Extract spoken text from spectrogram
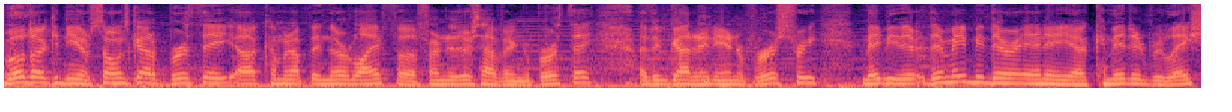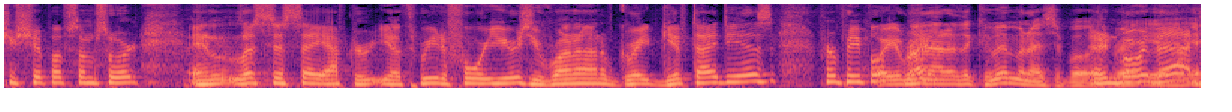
Well, Duncan, you know, someone's got a birthday uh, coming up in their life. A friend of theirs having a birthday. Uh, they've got an anniversary. Maybe they're, they're maybe they're in a uh, committed relationship of some sort. And let's just say after you know three to four years, you run out of great gift ideas for people. Or you run out of the commitment, I suppose. And right? more Yeah, that,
